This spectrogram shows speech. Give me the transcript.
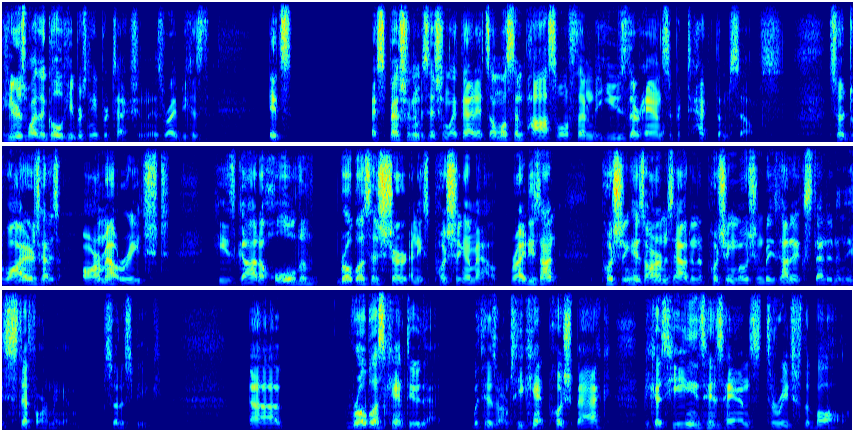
Here's why the goalkeepers need protection is right because it's especially in a position like that, it's almost impossible for them to use their hands to protect themselves. So Dwyer's got his arm outreached. He's got a hold of Robles' shirt and he's pushing him out. Right? He's not pushing his arms out in a pushing motion, but he's got it extended and he's stiff arming him, so to speak. Uh, Robles can't do that with his arms. He can't push back because he needs his hands to reach the ball.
